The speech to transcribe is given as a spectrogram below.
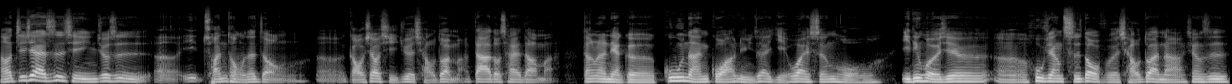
然后接下来事情就是呃一传统那种呃搞笑喜剧的桥段嘛，大家都猜得到嘛。当然，两个孤男寡女在野外生活，一定会有一些呃互相吃豆腐的桥段啊，像是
